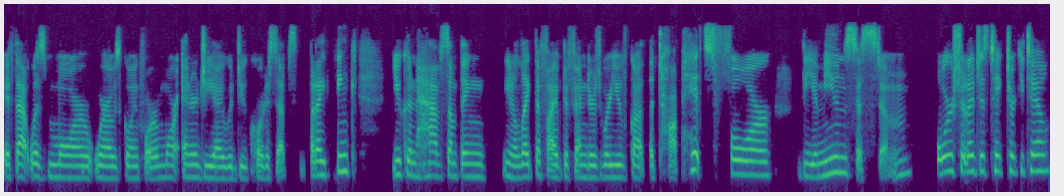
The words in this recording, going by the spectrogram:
If that was more where I was going for, more energy, I would do cordyceps. But I think you can have something, you know, like the five defenders where you've got the top hits for the immune system. Or should I just take turkey tail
